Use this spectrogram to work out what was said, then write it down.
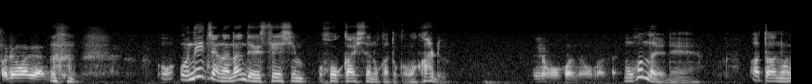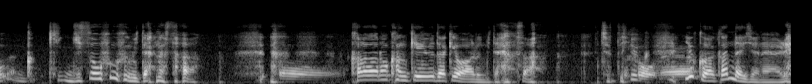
それまでなんだ。おお姉ちゃんがなんで精神崩壊したのかとか分かる？いや、分かんない分かんない。分かんないよね。あとあの偽装夫婦みたいなさう 体の関係だけはあるみたいなさちょっとん、よそうね。くよく分かんないじゃないあれ。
